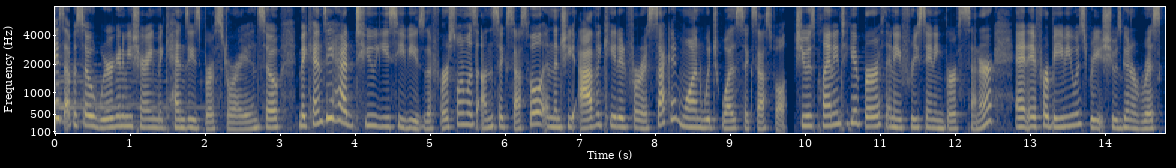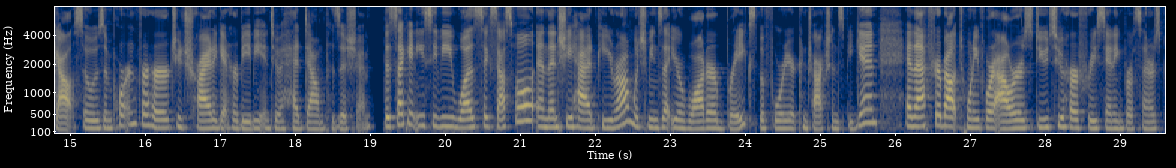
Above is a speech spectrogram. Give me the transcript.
Today's episode, we're going to be sharing Mackenzie's birth story. And so, Mackenzie had two ECVs. The first one was unsuccessful, and then she advocated for a second one, which was successful. She was planning to give birth in a freestanding birth center, and if her baby was breech, she was going to risk out. So, it was important for her to try to get her baby into a head down position. The second ECV was successful, and then she had PROM, which means that your water breaks before your contractions begin. And after about 24 hours, due to her freestanding birth center's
